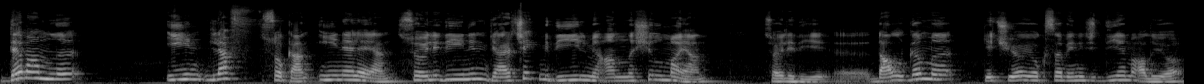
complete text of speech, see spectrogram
devamlı in, laf sokan, iğneleyen, söylediğinin gerçek mi değil mi anlaşılmayan söylediği e, dalga mı geçiyor yoksa beni ciddiye mi alıyor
